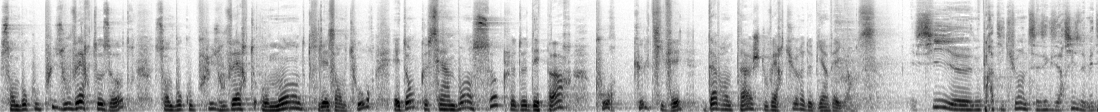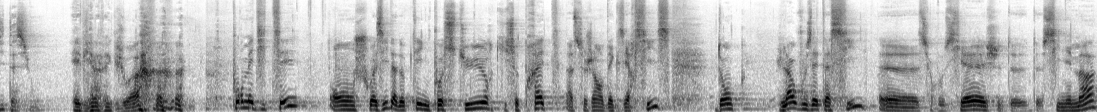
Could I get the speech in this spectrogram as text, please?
sont beaucoup plus ouvertes aux autres, sont beaucoup plus ouvertes au monde qui les entoure. Et donc, c'est un bon socle de départ pour cultiver davantage d'ouverture et de bienveillance. Et si euh, nous pratiquions un de ces exercices de méditation? Eh bien, avec joie. pour méditer, on choisit d'adopter une posture qui se prête à ce genre d'exercice. Donc, là où vous êtes assis, euh, sur vos sièges de, cinéma,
